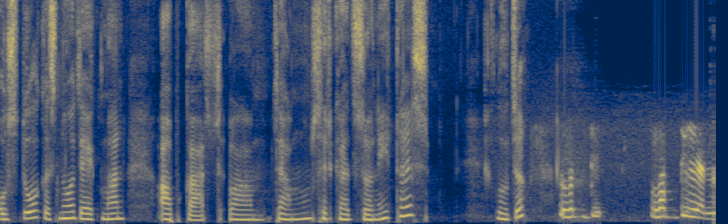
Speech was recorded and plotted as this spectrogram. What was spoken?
uz to, kas notiek man apkārt. Tā mums ir kāds zvanītājs. Lūdzu. Labdien! Labdien!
